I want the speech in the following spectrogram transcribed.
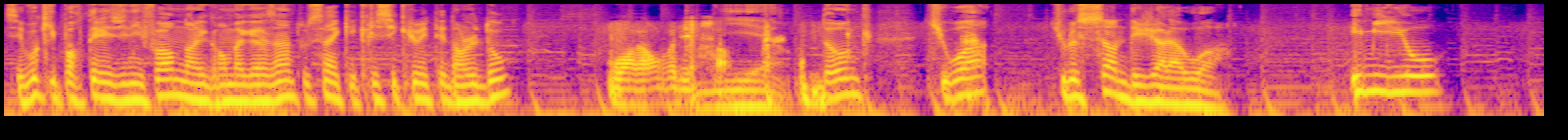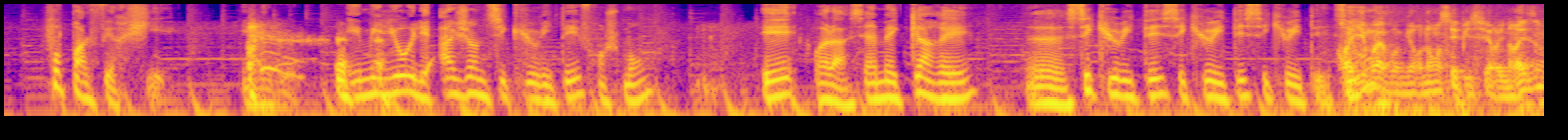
C'est vous qui portez les uniformes dans les grands magasins, tout ça, avec écrit sécurité dans le dos Voilà, on va dire ça. Yeah. Donc, tu vois, tu le sens déjà là-haut. Emilio, faut pas le faire chier. Emilio, Emilio, il est agent de sécurité, franchement. Et voilà, c'est un mec carré. Euh, sécurité, sécurité, sécurité. Croyez-moi, vaut mieux renoncer puis se faire une raison.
